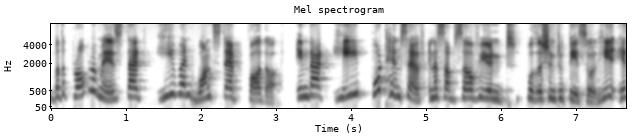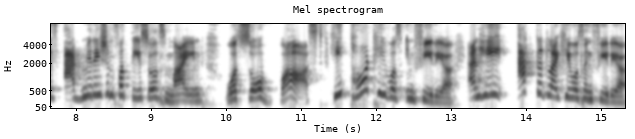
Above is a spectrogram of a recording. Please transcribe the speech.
But the problem is that he went one step further in that he put himself in a subservient position to Tae-sul. He, his admiration for Tae-sul's mind was so vast. He thought he was inferior and he acted like he was inferior.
